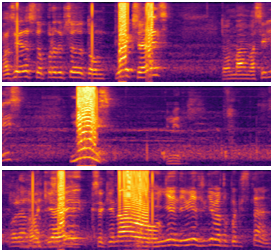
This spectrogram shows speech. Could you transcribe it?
Καλώς ήρθατε στο πρώτο επεισόδιο των Pixels. Το όνομά μου Βασίλης. Νιες! Δημήτρης. Ωραία, να Οκ, ξεκινάω. Γεννιέται η Δημήτρη και με το Πακιστάν.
